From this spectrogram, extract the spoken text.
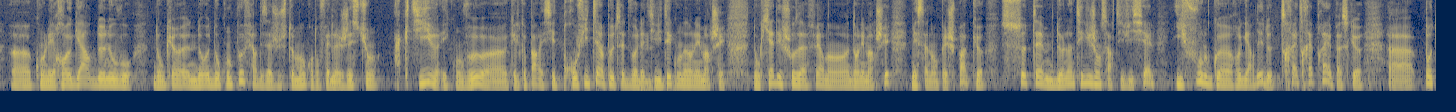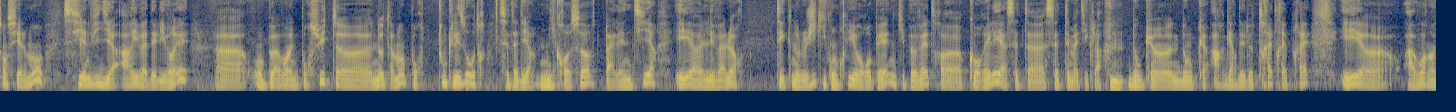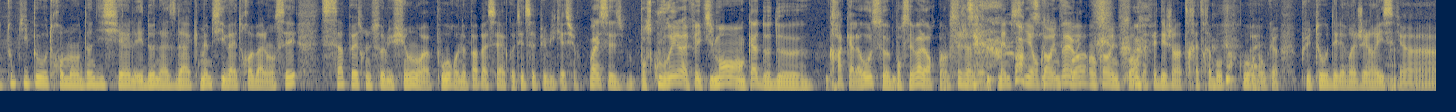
qu'on les regarde de nouveau. Donc, donc on peut faire des ajustements quand on fait de la gestion active et qu'on veut quelque part essayer de profiter un peu de cette volatilité qu'on a dans les marchés. Donc il y a des choses à faire dans, dans les marchés, mais ça n'empêche pas que ce thème de l'intelligence artificielle, il faut le regarder de très très près parce que euh, potentiellement, si Nvidia arrive à délivrer, euh, on peut avoir une poursuite euh, notamment pour toutes les autres, c'est-à-dire Microsoft, Palantir et les valeurs technologiques, y compris européennes, qui peuvent être euh, corrélées à cette, cette thématique-là. Hmm. Donc, euh, donc, à regarder de très très près et euh, avoir un tout petit peu autrement d'indiciel et de Nasdaq, même s'il va être rebalancé, ça peut être une solution pour ne pas passer à côté de cette publication. Ouais, c'est pour se couvrir effectivement en cas de, de crack à la hausse pour ces valeurs. Quoi. On ne sait jamais. Même si, encore, une fois, encore une fois, on a fait déjà un très très beau parcours, donc plutôt délivrer le risque,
